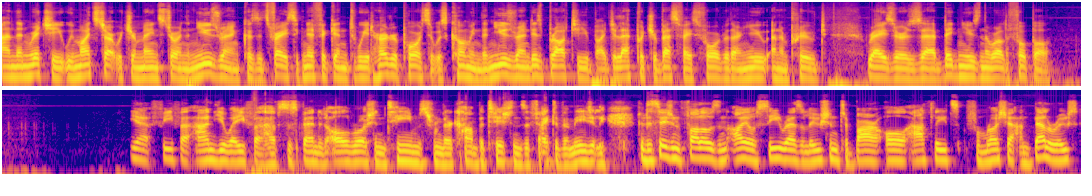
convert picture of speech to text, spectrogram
And then, Richie, we might start with your main story in the news round because it's very significant. We had heard reports it was coming. The news round is brought to you by Gillette. Put your best face forward with our new and improved razors. Uh, big news in the world of football. Yeah, FIFA and UEFA have suspended all Russian teams from their competitions effective immediately. The decision follows an IOC resolution to bar all athletes from Russia and Belarus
